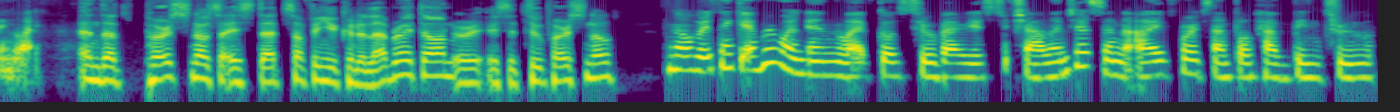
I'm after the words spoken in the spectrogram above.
in life. And that personal, is that something you can elaborate on or is it too personal? No, but I think everyone in life goes through various challenges. And I, for example, have been through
